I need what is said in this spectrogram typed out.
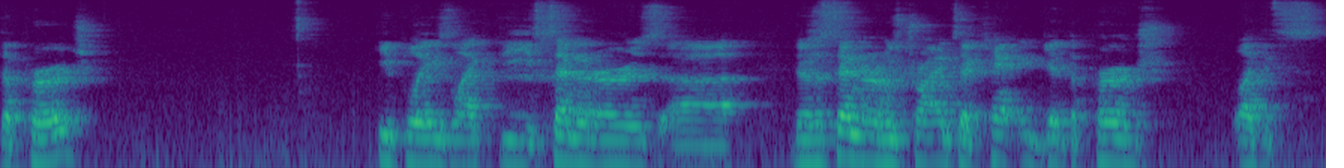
The Purge. He plays like the senators. Uh, there's a senator who's trying to can't get the Purge, like it's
